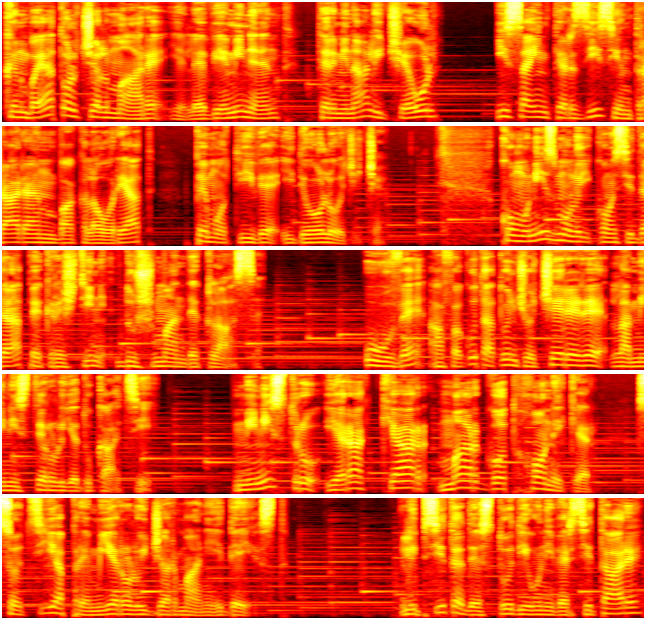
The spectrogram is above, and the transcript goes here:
Când băiatul cel mare, elev eminent, termina liceul, i s-a interzis intrarea în bacalaureat pe motive ideologice. Comunismul îi considera pe creștini dușman de clasă. Uve a făcut atunci o cerere la Ministerul Educației. Ministru era chiar Margot Honecker, soția premierului Germaniei de Est. Lipsită de studii universitare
